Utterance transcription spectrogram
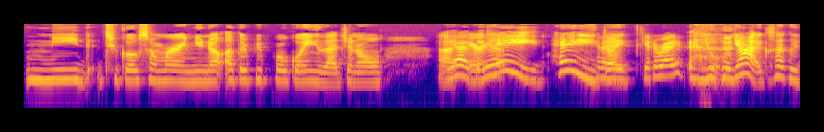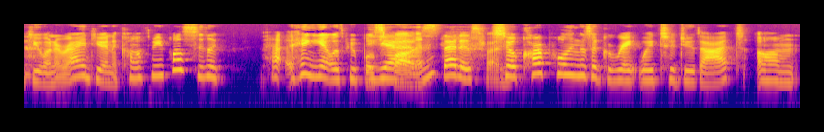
need to go somewhere and you know other people are going in that general uh, yeah, area. Like, hey, hey, can like, I get a ride? you, yeah, exactly. Do you want to ride? Do you want to come with me? Plus, like ha- hanging out with people is yes, fun. That is fun. So carpooling is a great way to do that. Um,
